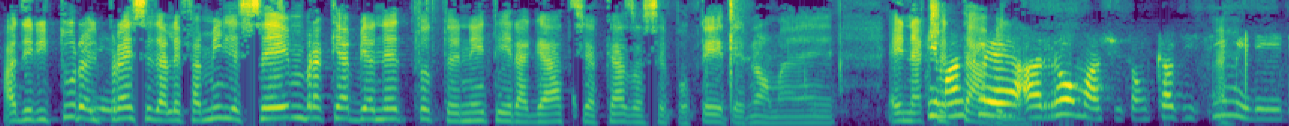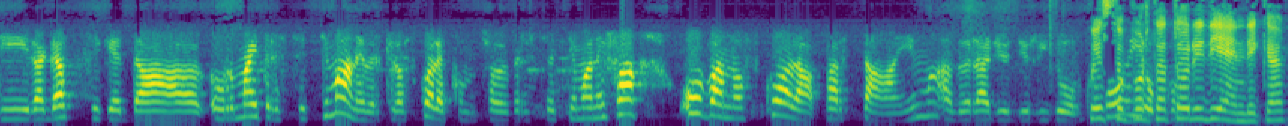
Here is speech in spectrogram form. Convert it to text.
addirittura il preside alle famiglie sembra che abbia detto tenete i ragazzi a casa se potete, no ma è, è Sì, ma inaccettabile. anche a Roma ci sono casi simili di ragazzi che da ormai tre settimane, perché la scuola è cominciata tre settimane fa, o vanno a scuola part-time ad orario di ridotto. Questo Io portatori di handicap?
